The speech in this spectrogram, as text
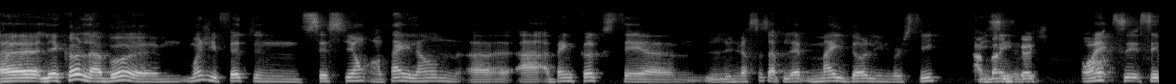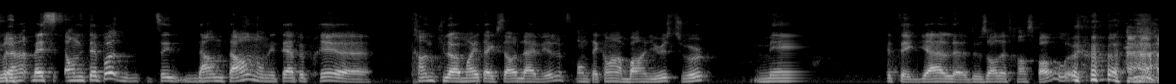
Euh, l'école là-bas, moi j'ai fait une session en Thaïlande à, Bangkok. C'était l'université s'appelait Maidol University. À Bangkok. Oui, c'est vraiment. Ben, on n'était pas downtown, on était à peu près 30 euh, km à l'extérieur de la ville. On était comme en banlieue, si tu veux. Mais c'était égal euh, deux heures de transport.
